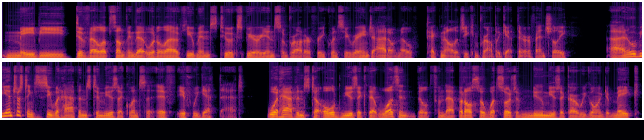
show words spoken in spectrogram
maybe develop something that would allow humans to experience a broader frequency range. I don't know. Technology can probably get there eventually. Uh, and it would be interesting to see what happens to music once if if we get that. What happens to old music that wasn't built from that, but also what sorts of new music are we going to make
